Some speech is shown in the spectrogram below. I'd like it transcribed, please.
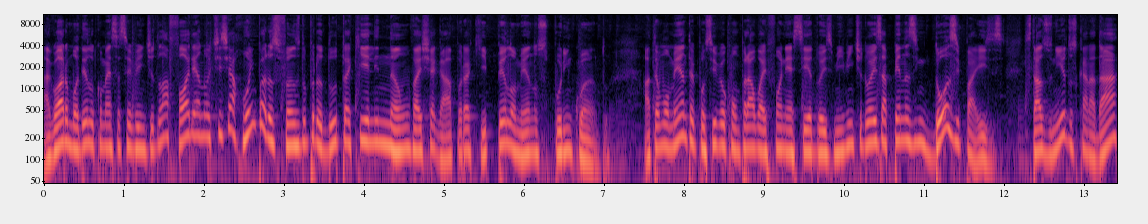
Agora o modelo começa a ser vendido lá fora e a notícia ruim para os fãs do produto é que ele não vai chegar por aqui, pelo menos por enquanto. Até o momento é possível comprar o iPhone SE 2022 apenas em 12 países: Estados Unidos, Canadá,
